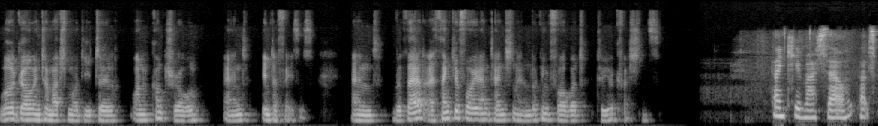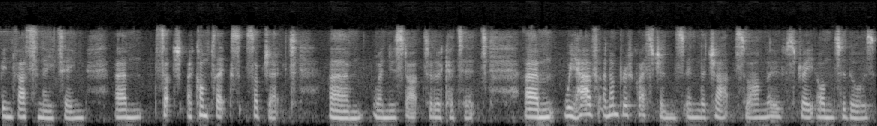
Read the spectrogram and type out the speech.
will go into much more detail on control and interfaces. And with that, I thank you for your attention and looking forward to your questions. Thank you, Marcel. That's been fascinating. Um, such a complex subject um, when you start to look at it. Um, we have a number of questions in the chat, so I'll move straight on to those.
